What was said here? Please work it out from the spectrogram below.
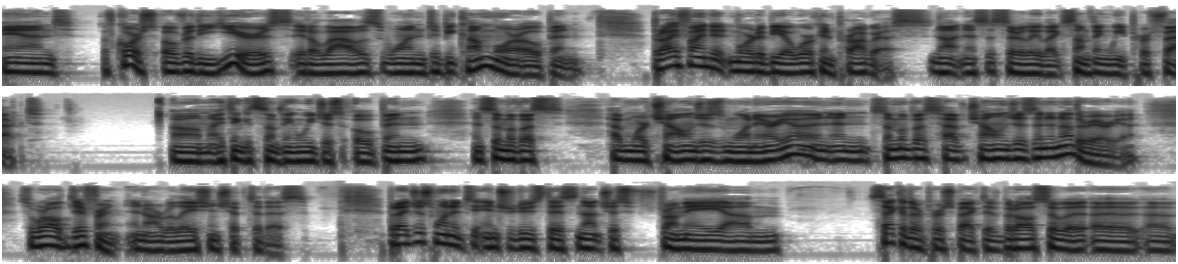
And of course, over the years, it allows one to become more open. But I find it more to be a work in progress, not necessarily like something we perfect. Um, I think it's something we just open. And some of us have more challenges in one area, and, and some of us have challenges in another area. So we're all different in our relationship to this. But I just wanted to introduce this not just from a um, secular perspective, but also a, a,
